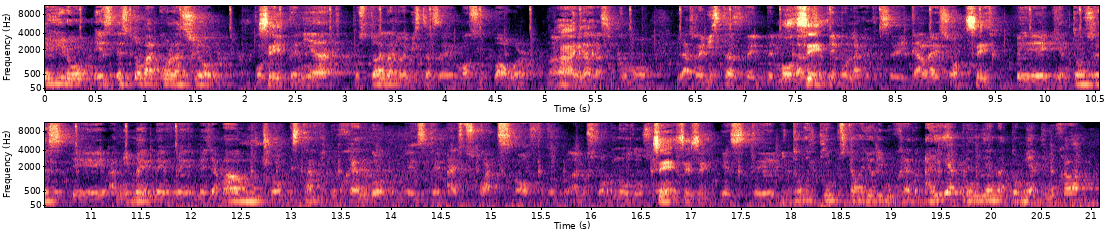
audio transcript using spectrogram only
Pero es, esto va a colación porque Sí. tenía pues todas las revistas de Muscle Power, ¿no? Ah, que eran así como las revistas de, de moda Sí. de ese tiempo, la gente que se dedicaba a eso. Sí. Eh, y entonces eh, a mí me, me- me- me llamaba mucho estar dibujando este, a estos cuates, ¿no? A los fornudos. ¿no? Sí, sí, sí. Este, y todo el tiempo estaba yo dibujando. Ahí aprendí anatomía. Dibujaba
